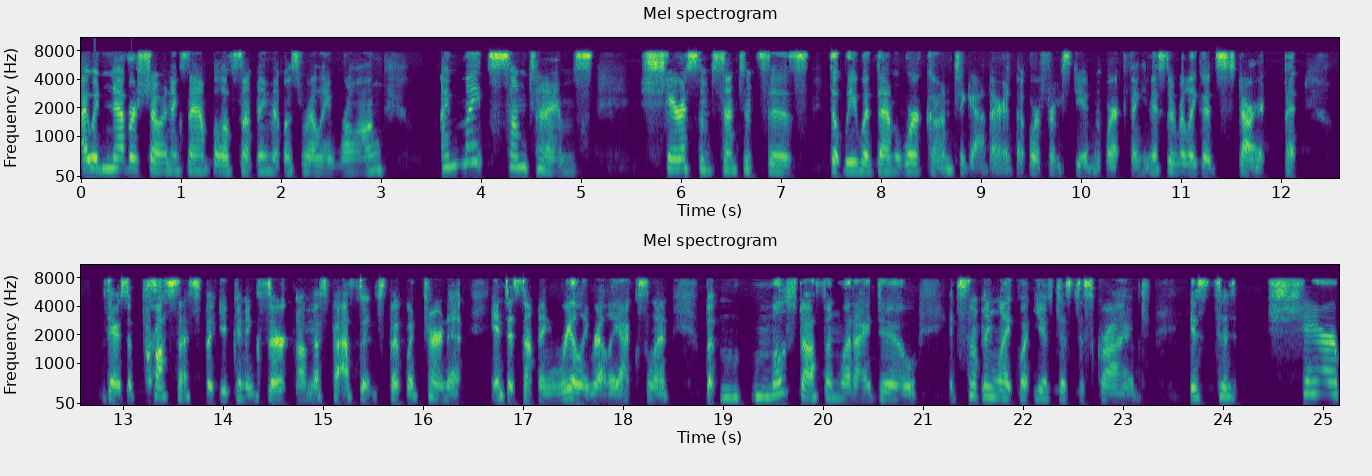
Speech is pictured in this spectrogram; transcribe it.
I would never show an example of something that was really wrong. I might sometimes share some sentences that we would then work on together that were from student work, thinking this is a really good start, but there's a process that you can exert on this passage that would turn it into something really, really excellent. But m- most often, what I do, it's something like what you've just described, is to share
